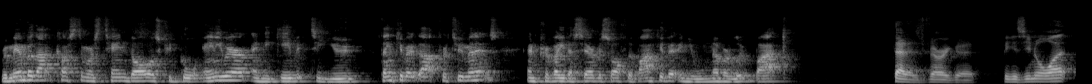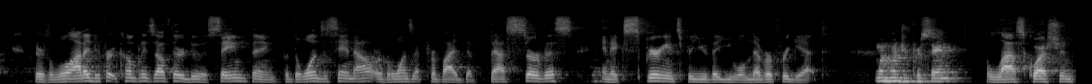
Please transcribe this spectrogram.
Remember that customer's $10 could go anywhere and they gave it to you. Think about that for two minutes and provide a service off the back of it, and you will never look back. That is very good because you know what? There's a lot of different companies out there do the same thing, but the ones that stand out are the ones that provide the best service and experience for you that you will never forget. 100%. Last question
